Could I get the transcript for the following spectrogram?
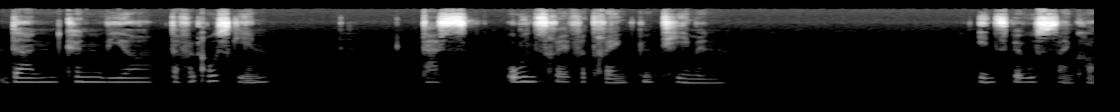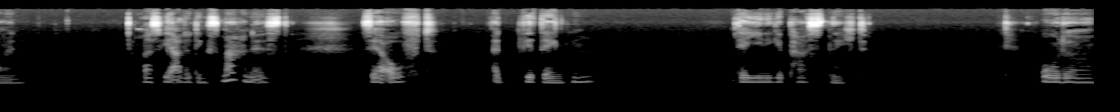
dann können wir davon ausgehen, dass unsere verdrängten Themen ins Bewusstsein kommen. Was wir allerdings machen ist, sehr oft, äh, wir denken, derjenige passt nicht. Oder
